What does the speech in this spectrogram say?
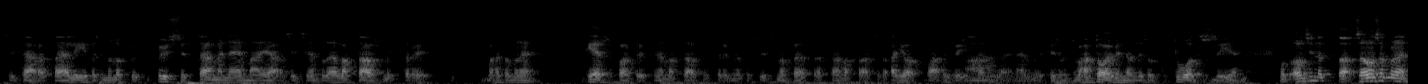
sitä rataa ja liipasimella py- pyssyttää menemään ja sitten siinä tulee latausmittari. Vähän tämmönen Gears of War-tyyppinen latausmittari, millä pystyy nopeuttaa sitä latausta, se ajoittaa hyvin tälleen. Myöskin semmoista vähän toiminnallisuutta tuotu siihen. Mutta on siinä, tota, se on semmoinen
